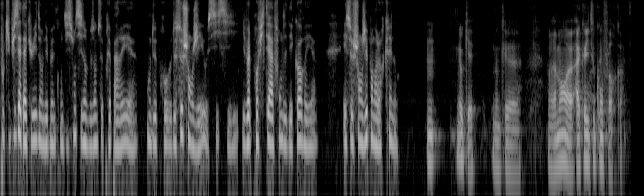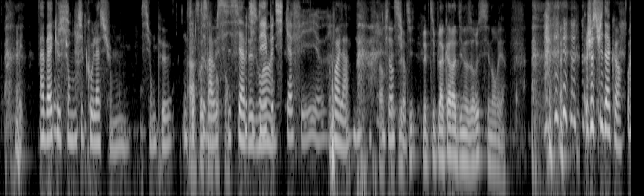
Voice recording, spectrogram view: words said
pour qu'ils puissent être accueillis dans des bonnes conditions s'ils ont besoin de se préparer euh, ou de, pro- de se changer aussi s'ils veulent profiter à fond des décors et, euh, et se changer pendant leur créneau. Ok. Donc, euh, vraiment, euh, accueil tout confort, quoi. Avec euh, sur une petite collation, si on peut. On Ah, important. aussi s'il y a Petit besoin. thé, petit café. euh. Voilà, bien sûr. Le petit, le petit placard à dinosaurus, sinon rien. Je suis d'accord.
